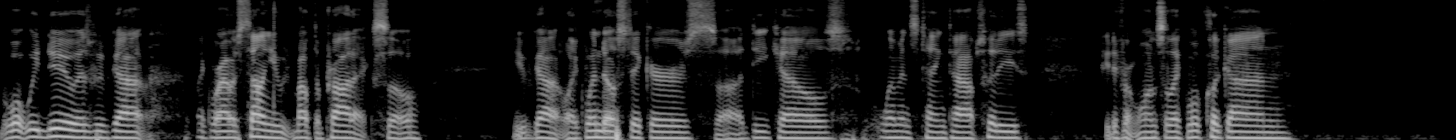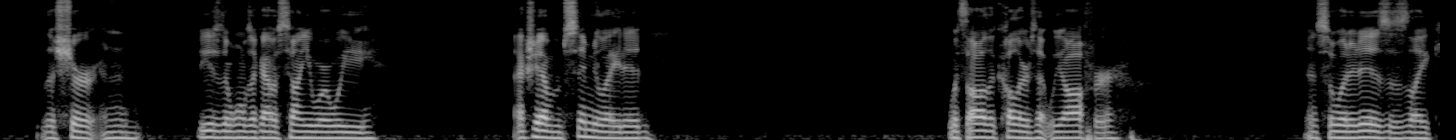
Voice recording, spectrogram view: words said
What we do is we've got like where I was telling you about the products. So you've got like window stickers, uh, decals, women's tank tops, hoodies, a few different ones. So like we'll click on the shirt and these are the ones like I was telling you where we actually have them simulated with all the colors that we offer. And so what it is is like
